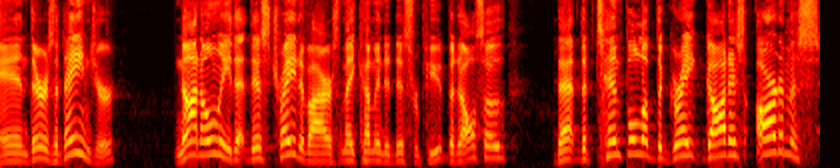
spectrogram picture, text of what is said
And there is a danger, not only that this trade of ours may come into disrepute, but also that the temple of the great goddess Artemis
